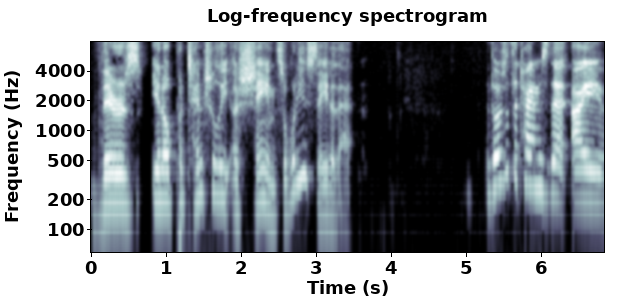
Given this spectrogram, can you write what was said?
there's you know potentially a shame. So what do you say to that? Those are the times that i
